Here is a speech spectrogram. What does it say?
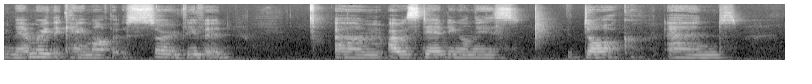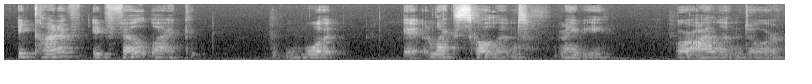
memory that came up, it was so vivid. Um, I was standing on this dock and it kind of it felt like what eh, like Scotland maybe or Ireland or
